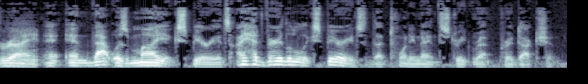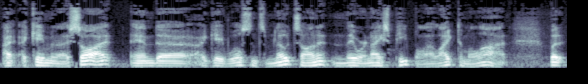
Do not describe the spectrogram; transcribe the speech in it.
Right. And, and, that was my experience. I had very little experience at that 29th Street Rep production. I, I came and I saw it, and uh, I gave Wilson some notes on it, and they were nice people. I liked them a lot. But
